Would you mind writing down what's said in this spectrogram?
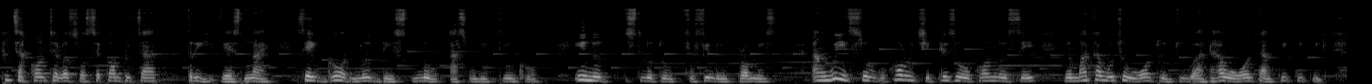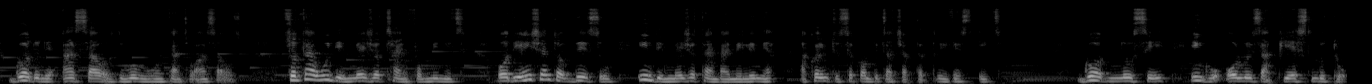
Peter come tell us for 2 Peter 3 verse 9 say God no dey slow as we dey think o. He no slow to fulfill his promise. And we so we come reach a place where we come know say no matter what we want to do and how we want am quick quick quick, God don dey answer us the way we want am to answer us. Sometimes we dey measure time for minutes, but the ancient of days so in dey measure time by millennia according to 2 Peter chapter 3 verse 8. God knows say he go always appear slow to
